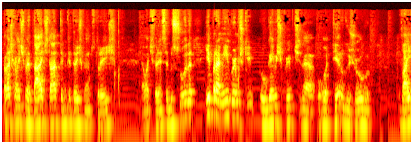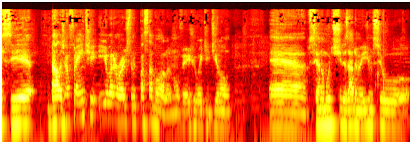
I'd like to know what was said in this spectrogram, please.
praticamente metade, tá? 33,3. É uma diferença absurda. E para mim, o game, script, o game script, né, o roteiro do jogo, vai ser Dallas na frente e o Aaron Rodgers tendo que passar a bola. Eu não vejo o Ed Dillon é, sendo muito utilizado mesmo se o,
